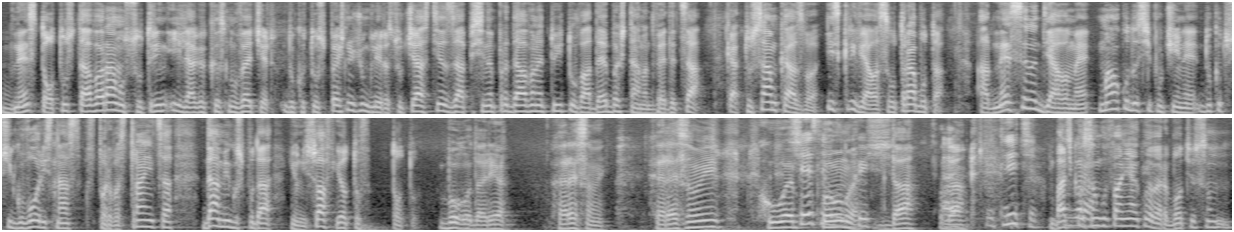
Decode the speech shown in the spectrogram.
Днес Тото става рано сутрин и ляга късно вечер, докато успешно жонглира с участие, записи на предаването и това да е баща на две деца. Както сам казва, изкривява се от работа. А днес се надяваме малко да си почине, докато си говори с нас в първа страница, дами и господа, Юнислав Йотов Тото. Благодаря. Хареса ми. Хареса ми. Хубаво е, пълно е. Да, да. Отличен. Бачкал съм го това някога, бе. работил съм,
